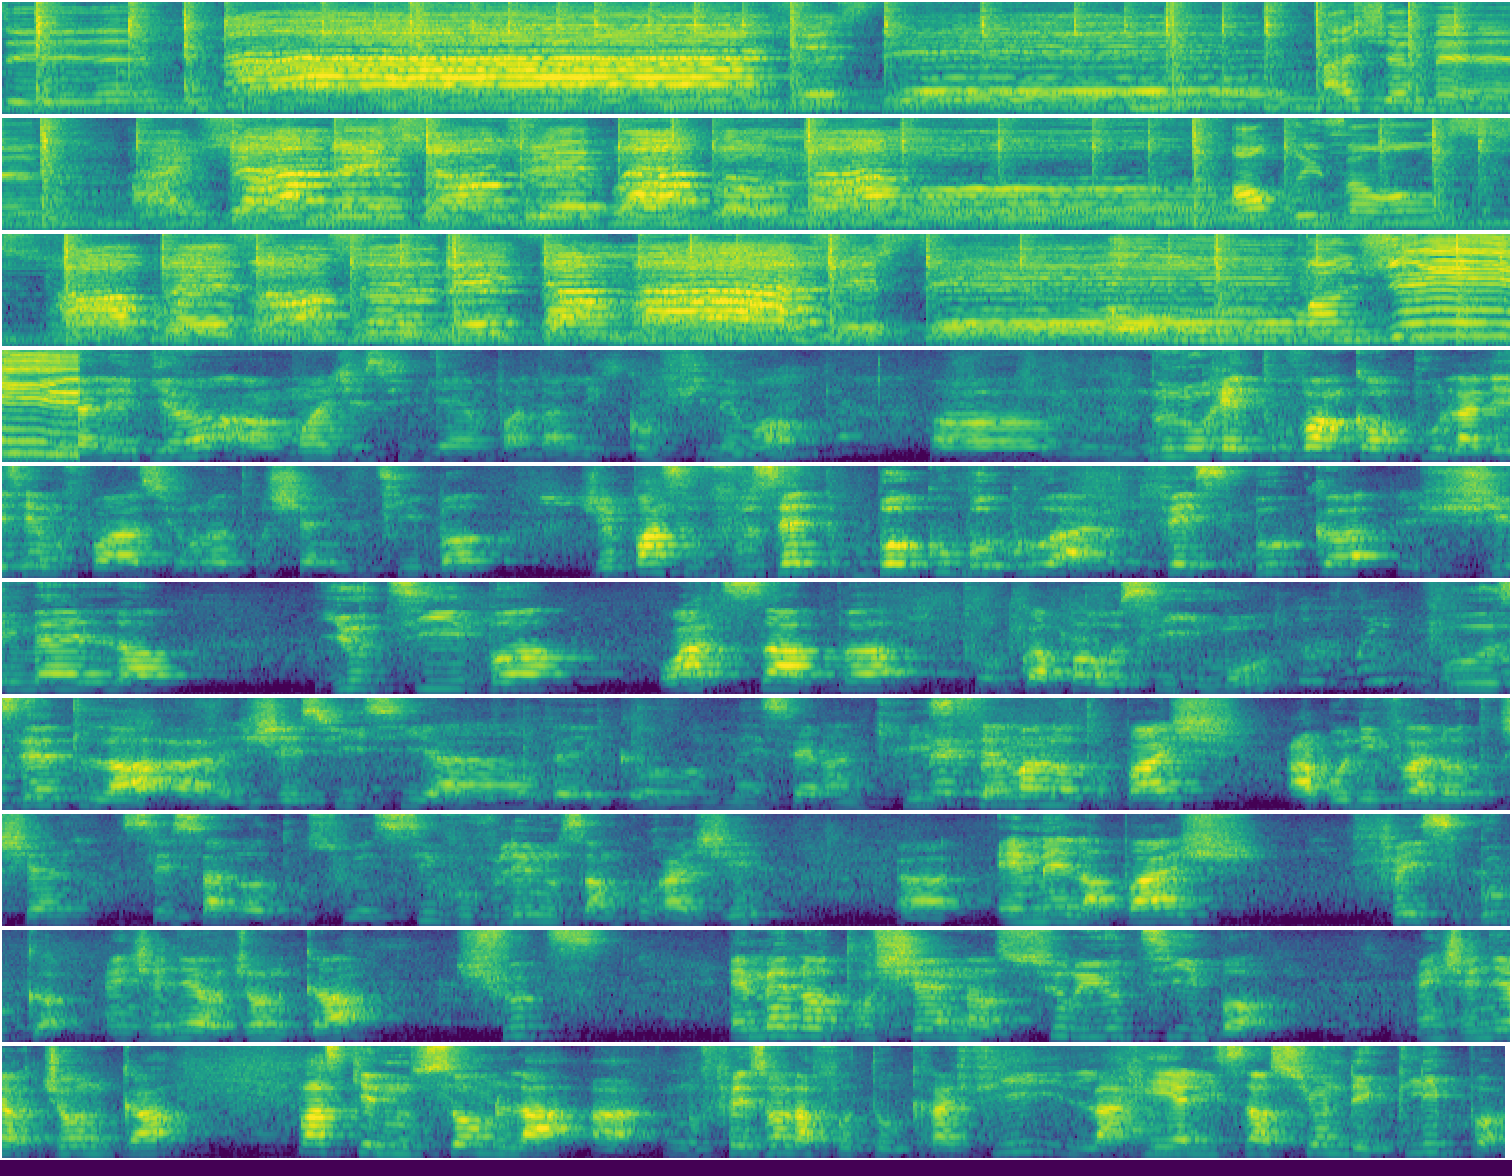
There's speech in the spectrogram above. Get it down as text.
majesté, Majesté, à jamais, à jamais changé par ton amour, en présence, en présence de ta majesté. oh magie. Vous allez bien? Euh, Moi, je suis bien pendant les confinements. Euh, nous nous retrouvons encore pour la deuxième fois sur notre chaîne YouTube. Je pense que vous êtes beaucoup, beaucoup à Facebook, Gmail, YouTube, WhatsApp, pourquoi pas aussi Imo. Vous êtes là, euh, je suis ici avec euh, mes sœurs en Christ. Seulement notre page, abonnez-vous à notre chaîne, c'est ça notre souhait. Si vous voulez nous encourager, euh, aimez la page Facebook Ingénieur John K. Schutz. Aimez notre chaîne sur YouTube Ingénieur John K. Parce que nous sommes là, nous faisons la photographie, la réalisation des clips.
